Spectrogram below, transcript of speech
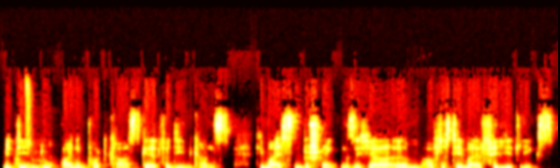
mit Absolut. denen du bei einem Podcast Geld verdienen kannst. Die meisten beschränken sich ja ähm, auf das Thema Affiliate-Links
